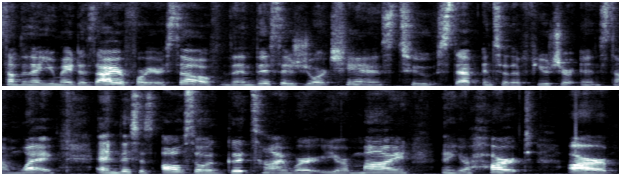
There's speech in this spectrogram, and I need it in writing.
something that you may desire for yourself, then this is your chance to step into the future in some way. And this is also a good time where your mind and your heart are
